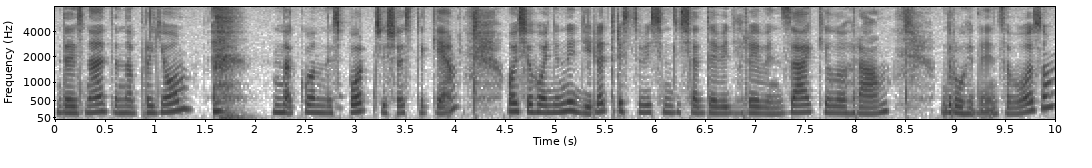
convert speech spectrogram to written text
Десь, знаєте, на прийом, на конний спорт чи щось таке. Ось сьогодні неділя, 389 гривень за кілограм, другий день завозу.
